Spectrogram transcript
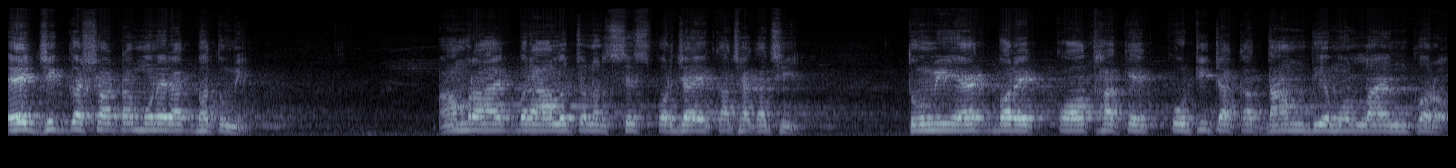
এই জিজ্ঞাসাটা মনে রাখবা তুমি। আমরা একবারে আলোচনার শেষ পর্যায়ে কাছাকাছি। তুমি একবারে কথাকে কোটি টাকা দাম দিয়ে মূল্যায়ন করো।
